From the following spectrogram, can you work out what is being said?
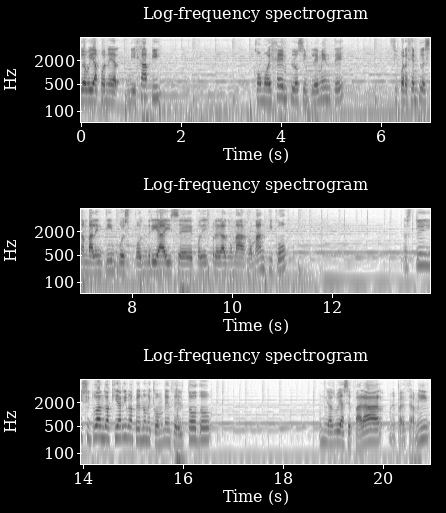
Yo voy a poner Be Happy como ejemplo simplemente. Si por ejemplo es San Valentín, pues pondríais, eh, podéis poner algo más romántico. estoy situando aquí arriba, pero no me convence del todo. Las voy a separar, me parece a mí.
